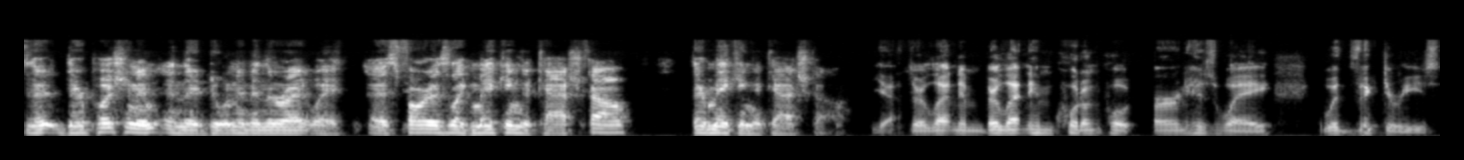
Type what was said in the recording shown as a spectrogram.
they're, they're pushing him and they're doing it in the right way. As far as like making a cash cow, they're making a cash cow. yeah, they're letting him they're letting him quote unquote earn his way with victories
